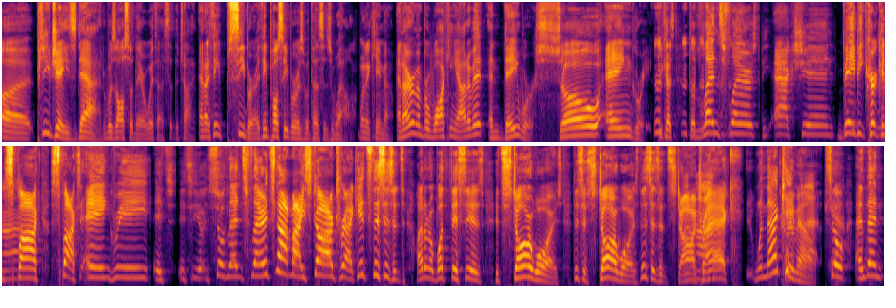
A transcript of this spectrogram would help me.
uh PJ's dad was also there with us at the time, and I think Sieber. I think Paul Sieber was with us as well when it came out. And I remember walking out of it, and they were so angry because the lens flares, the action, baby Kirk and Spock. Spock's angry. It's it's you know, it's so lens flare. It's not my Star Trek. It's this isn't. I don't know what this is. It's Star Wars. This is Star Wars. This isn't Star Uh-huh. Trek. When that came out, that, so and then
